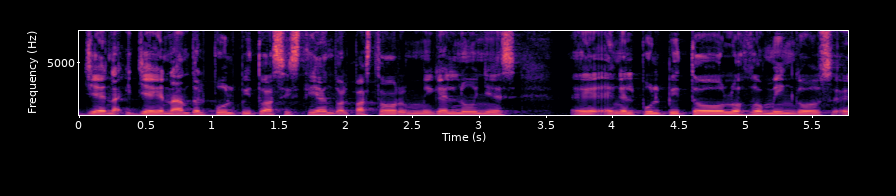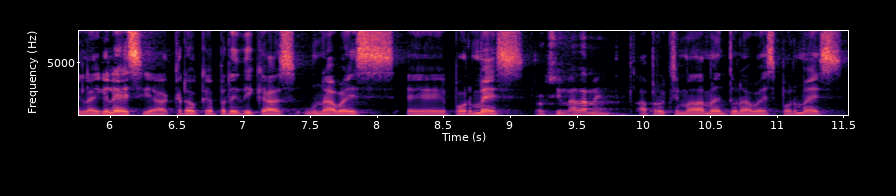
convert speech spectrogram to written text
llenando el púlpito, asistiendo al pastor Miguel Núñez eh, en el púlpito los domingos en la iglesia. Creo que predicas una vez eh, por mes. Aproximadamente. Aproximadamente una vez por mes.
